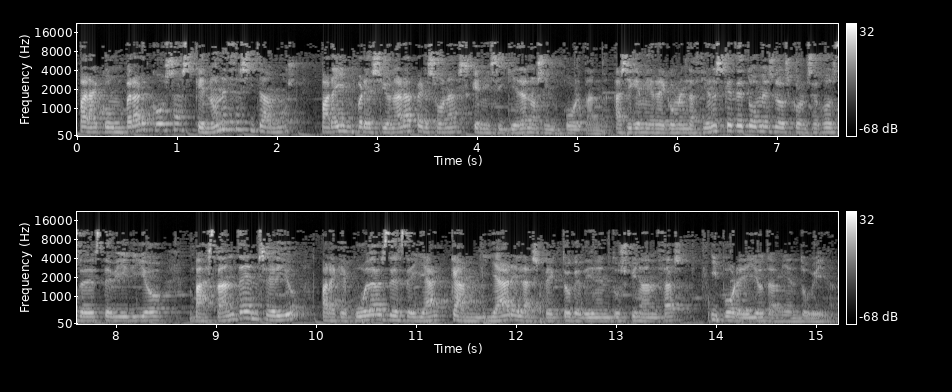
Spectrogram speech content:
para comprar cosas que no necesitamos para impresionar a personas que ni siquiera nos importan. Así que mi recomendación es que te tomes los consejos de este vídeo bastante en serio para que puedas desde ya cambiar el aspecto que tienen tus finanzas y por ello también tu vida.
